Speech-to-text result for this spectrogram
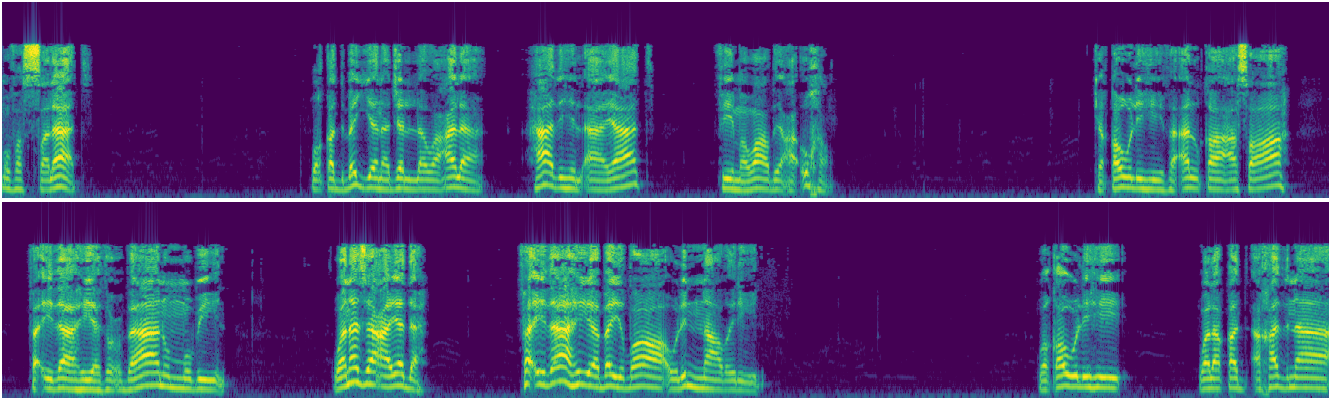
مفصلات. وقد بين جل وعلا هذه الآيات في مواضع أخر. كقوله فألقى عصاه فإذا هي ثعبان مبين. ونزع يده فإذا هي بيضاء للناظرين. وقوله ولقد أخذنا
